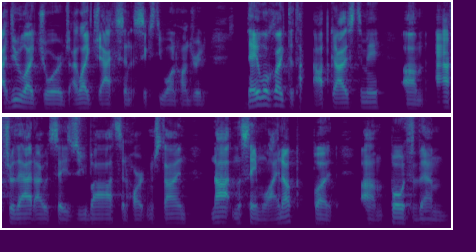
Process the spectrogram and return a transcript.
I do like George. I like Jackson at 6,100. They look like the top guys to me. Um, after that, I would say Zubac and Hartenstein, not in the same lineup, but um, both of them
